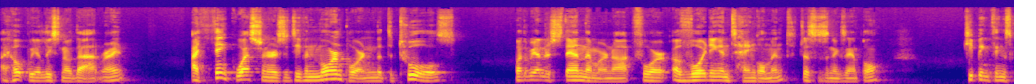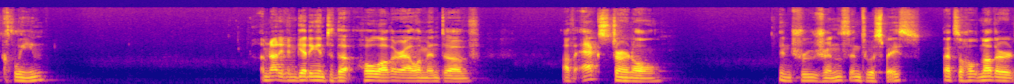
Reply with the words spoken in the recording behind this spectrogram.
I hope we at least know that, right? I think Westerners, it's even more important that the tools, whether we understand them or not, for avoiding entanglement, just as an example, keeping things clean. I'm not even getting into the whole other element of of external intrusions into a space. That's a whole nother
